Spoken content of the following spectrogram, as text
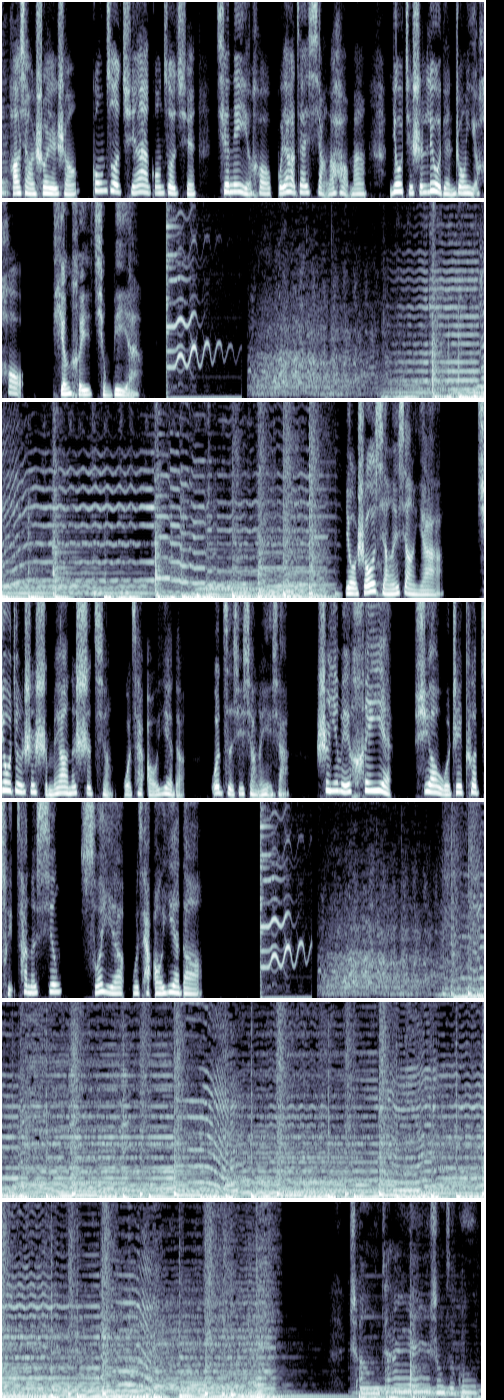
好想说一声，工作群啊，工作群，请你以后不要再想了好吗？尤其是六点钟以后，天黑请闭眼。有时候想一想呀。究竟是什么样的事情我才熬夜的？我仔细想了一下，是因为黑夜需要我这颗璀璨的星，所以我才熬夜的。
